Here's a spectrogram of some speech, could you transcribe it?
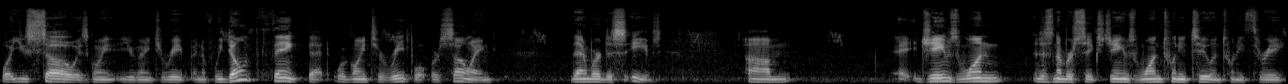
what you sow is going you're going to reap. And if we don't think that we're going to reap what we're sowing then we're deceived. Um, james 1 this is number 6 james 1 22 and 23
